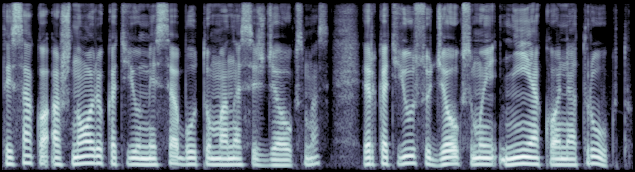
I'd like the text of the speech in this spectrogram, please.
tai sako, aš noriu, kad jumise būtų manasis džiaugsmas ir kad jūsų džiaugsmui nieko netrūktų.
